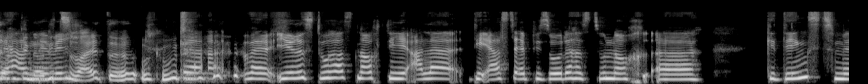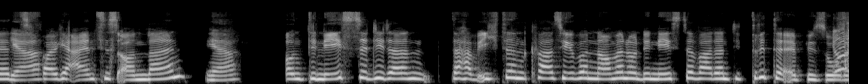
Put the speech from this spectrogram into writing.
Ja, genau, nämlich, die zweite. Oh, gut. Ja, weil Iris, du hast noch die aller, die erste Episode hast du noch äh, gedingst mit ja. Folge 1 ist online. Ja. Und die nächste, die dann, da habe ich dann quasi übernommen und die nächste war dann die dritte Episode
